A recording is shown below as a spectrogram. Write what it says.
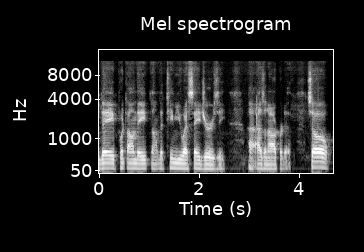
they put on the on the Team USA jersey uh, as an operative. So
